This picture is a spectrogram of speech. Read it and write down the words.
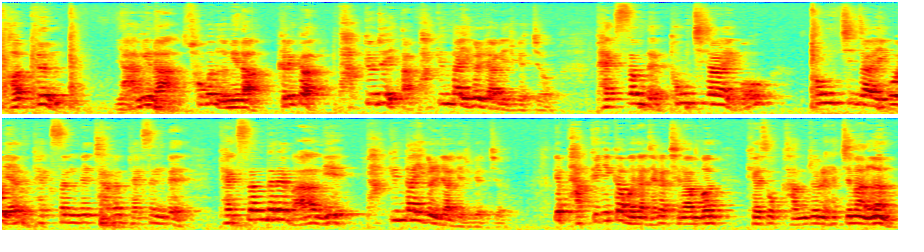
겉은 양이나 속은 음이다. 그러니까 바뀌어져 있다. 바뀐다 이걸 이야기해 주겠죠. 백성들 통치자이고 통치자이고 얘는 백성인데 작은 백성인데 백성들의 마음이 바뀐다 이걸 이야기해 주겠죠. 바뀌니까 뭐냐 제가 지난번 계속 강조를 했지만은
